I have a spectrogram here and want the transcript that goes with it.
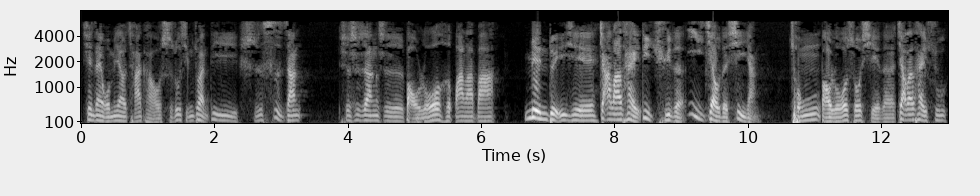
现在我们要查考《使徒行传》第十四章。十四章是保罗和巴拉巴面对一些加拉太地区的异教的信仰。从保罗所写的加拉太书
